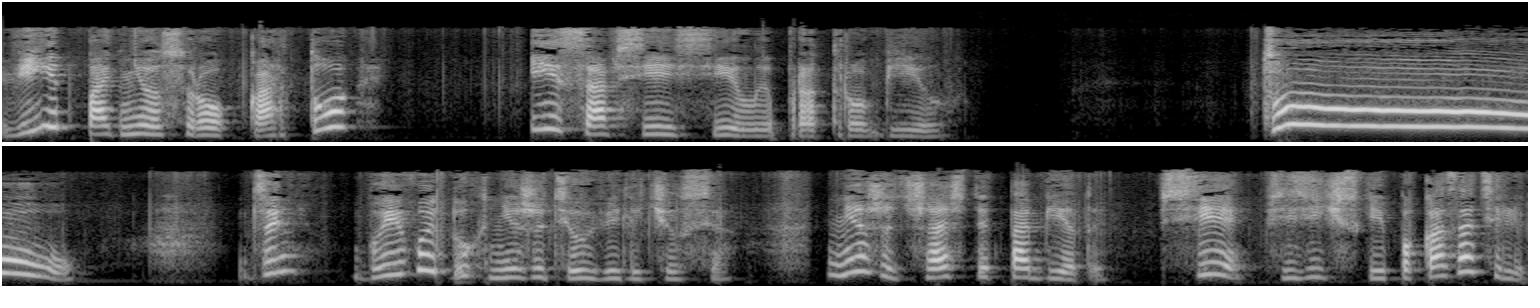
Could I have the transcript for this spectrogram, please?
Вид поднес рог к рту и со всей силы протрубил. Ту! Дзынь, боевой дух нежити увеличился. Нежить жаждет победы. Все физические показатели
